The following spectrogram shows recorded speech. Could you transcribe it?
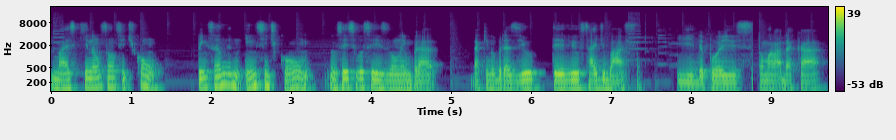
mas que não são sitcom. Pensando em sitcom, não sei se vocês vão lembrar Aqui no Brasil teve o Sai de Baixo e depois Toma Lá da Cá.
